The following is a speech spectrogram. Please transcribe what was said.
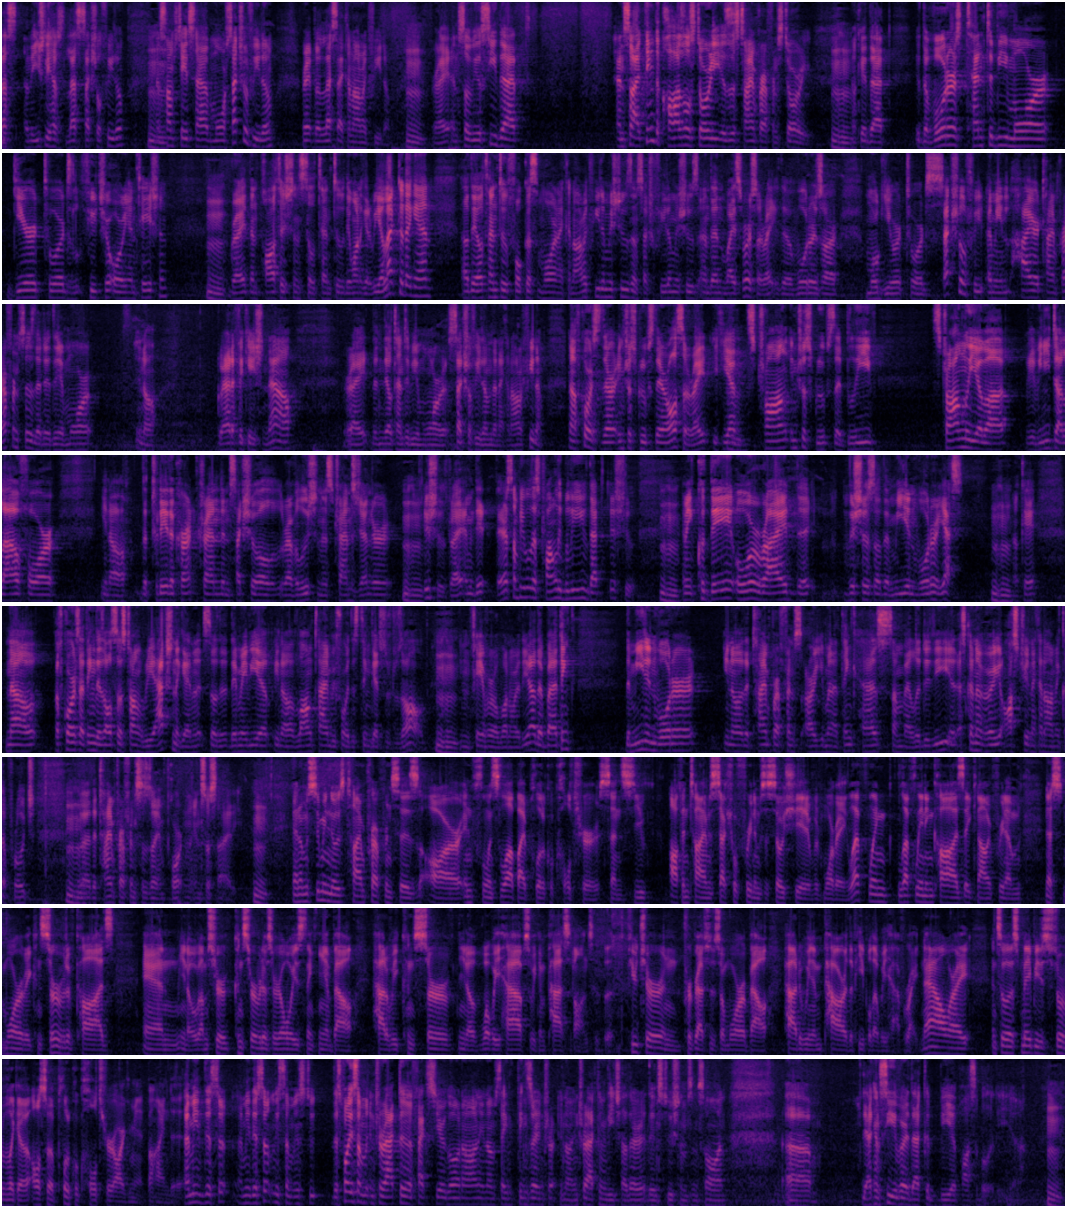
less, and they usually have less sexual freedom, and some states have more sexual freedom, right, but less economic freedom, right? And so we'll see that and so I think the causal story is this time preference story. Okay, that the voters tend to be more geared towards future orientation, right? Then politicians still tend to they want to get reelected again. Uh, they'll tend to focus more on economic freedom issues and sexual freedom issues, and then vice versa, right? If the voters are more geared towards sexual free, I mean, higher time preferences, that they're more, you know, gratification now, right, then they'll tend to be more sexual freedom than economic freedom. Now, of course, there are interest groups there also, right? If you have mm-hmm. strong interest groups that believe strongly about we need to allow for you know, the today the current trend in sexual revolution is transgender mm-hmm. issues, right? I mean, there, there are some people that strongly believe that issue. Mm-hmm. I mean, could they override the wishes of the median voter? Yes. Okay. Now, of course, I think there's also a strong reaction against so that there may be a you know a long time before this thing gets resolved in favor of one or the other. But I think the median voter, you know, the time preference argument, I think has some validity. That's kind of a very Austrian economic approach. Uh, the time preferences are important in society. And I'm assuming those time preferences are influenced a lot by political culture, since you oftentimes sexual freedom is associated with more of a left wing left leaning cause, economic freedom that's more of a conservative cause. And you know, I'm sure conservatives are always thinking about how do we conserve, you know, what we have so we can pass it on to the future. And progressives are more about how do we empower the people that we have right now, right? And so there's maybe sort of like a also a political culture argument behind it. I mean, there's I mean, there's certainly some instu- there's probably some interactive effects here going on. You know, I'm saying things are inter- you know interacting with each other, the institutions and so on. Um, yeah, I can see where that could be a possibility. Yeah.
